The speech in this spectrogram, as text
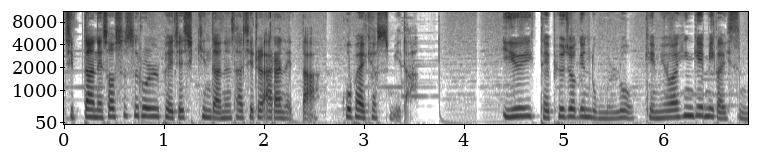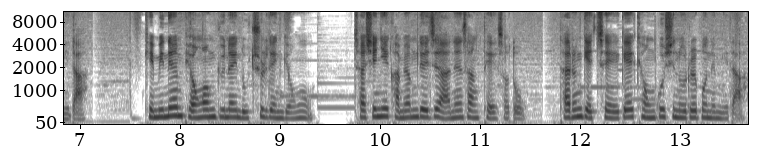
집단에서 스스로를 배제시킨다는 사실을 알아냈다고 밝혔습니다. 이의 대표적인 동물로 개미와 흰개미가 있습니다. 개미는 병원균에 노출된 경우 자신이 감염되지 않은 상태에서도 다른 개체에게 경고 신호를 보냅니다.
